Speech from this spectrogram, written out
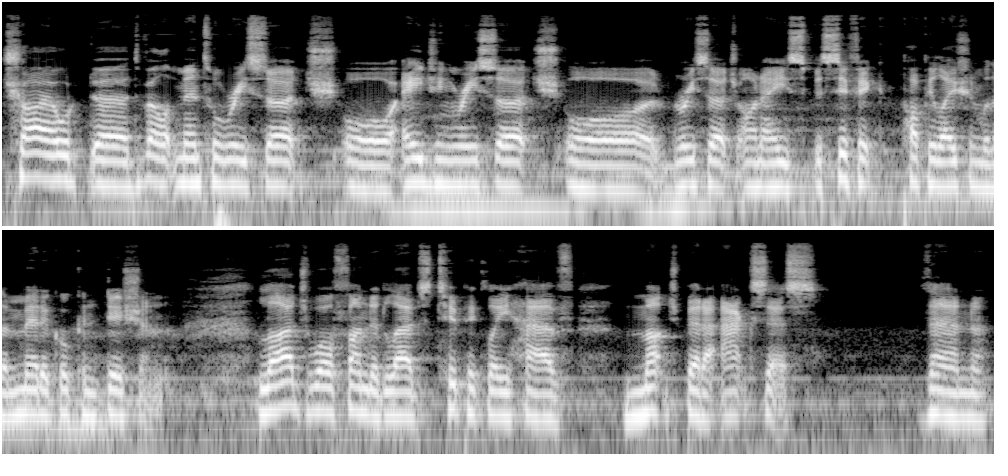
child uh, developmental research or aging research or research on a specific population with a medical condition. Large, well-funded labs typically have much better access than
